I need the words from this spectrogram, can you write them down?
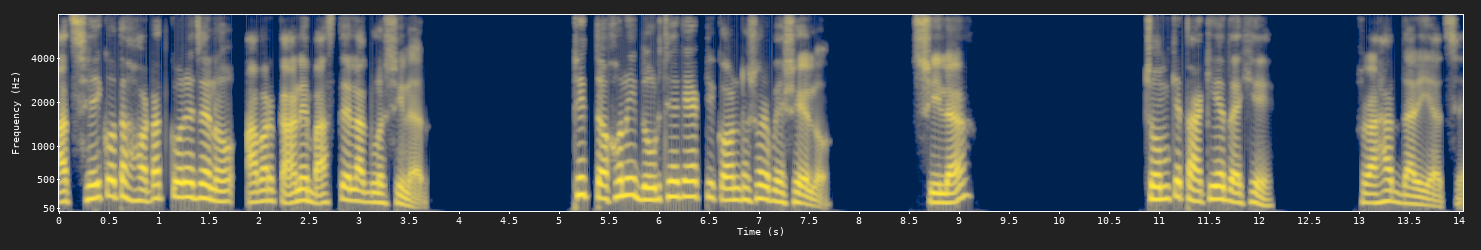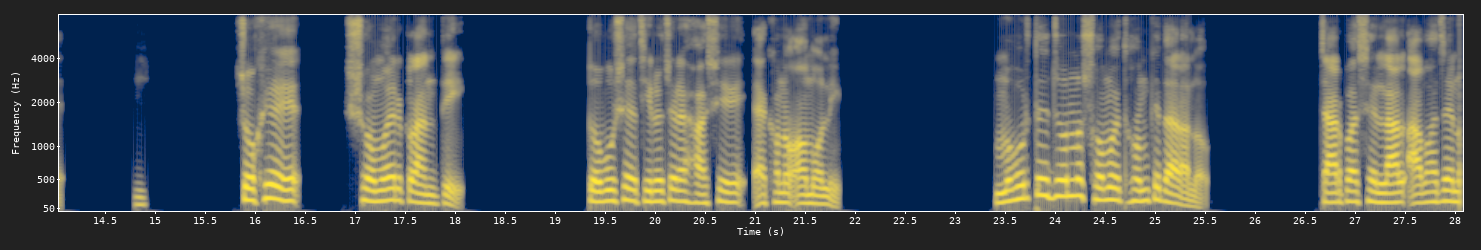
আজ সেই কথা হঠাৎ করে যেন আবার কানে বাজতে লাগল শিলার। ঠিক তখনই দূর থেকে একটি কণ্ঠস্বর ভেসে এলো। শিলা? চমকে তাকিয়ে দেখে রাহাত দাঁড়িয়ে আছে। চোখে সময়ের ক্লান্তি। তবু সে চিরচেরা হাসি এখনও অমলি মুহূর্তের জন্য সময় থমকে দাঁড়াল। চারপাশে লাল আভা যেন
